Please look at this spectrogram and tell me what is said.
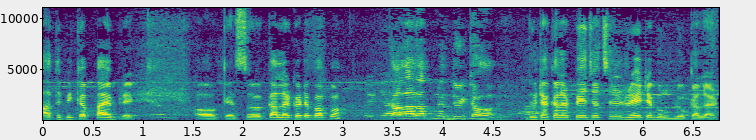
হাতে পিক আপ পাই ব্রেক ওকে সো কালার কটে পাবো? কালার আপনার দুইটা হবে। দুইটা কালার পেয়ে যাচ্ছেন রেড এবং ব্লু কালার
